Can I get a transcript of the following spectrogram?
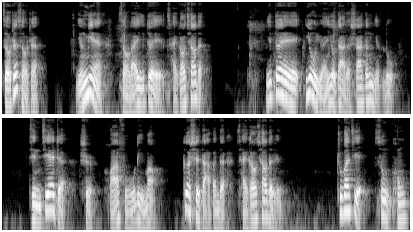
走着走着，迎面走来一对踩高跷的，一对又圆又大的沙灯引路，紧接着是华服丽帽、各式打扮的踩高跷的人，猪八戒、孙悟空，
